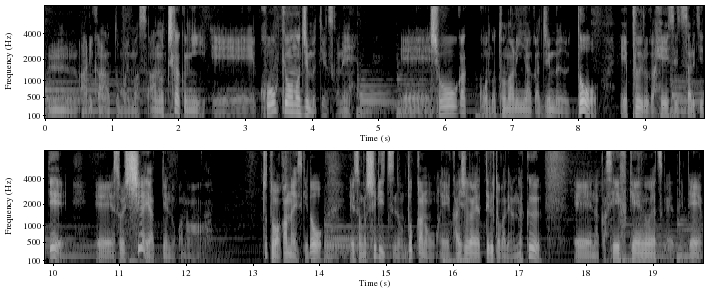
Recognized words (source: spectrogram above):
うん、ありかなと思います。あの、近くに、えー、公共のジムっていうんですかね。えー、小学校の隣になんかジムと、えー、プールが併設されてて、えー、それ市がやってんのかなちょっとわかんないですけど、えその私立のどっかの、え会社がやってるとかではなく、えなんか政府系のやつがやってて、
